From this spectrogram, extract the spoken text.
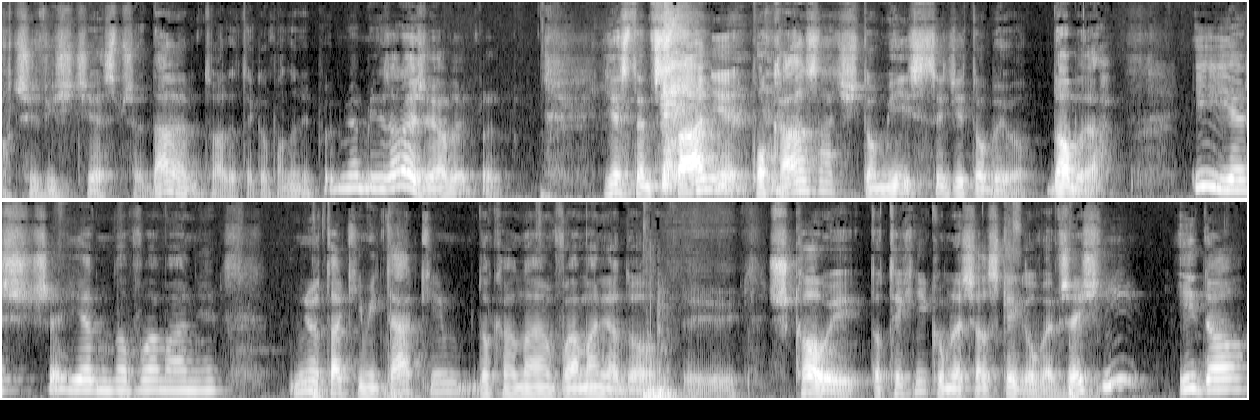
Oczywiście sprzedałem to, ale tego panu nie powiem, mi nie zależy, ale jestem w stanie pokazać to miejsce, gdzie to było. Dobra. I jeszcze jedno włamanie. Dniu takim i takim dokonałem włamania do y, szkoły, do technikum mleczarskiego we wrześni i do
